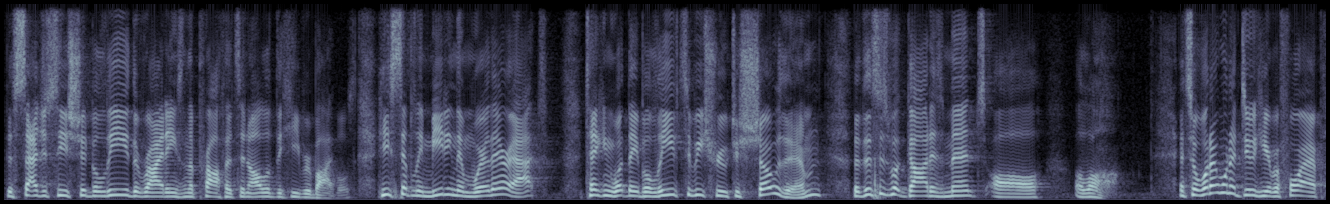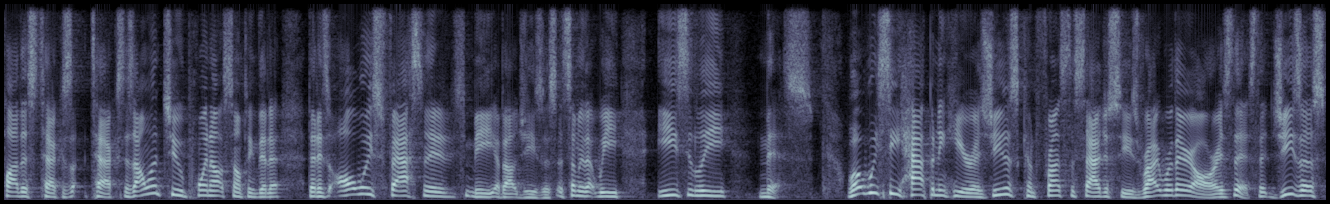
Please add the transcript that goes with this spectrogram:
the Sadducees should believe the writings and the prophets in all of the Hebrew Bibles. He's simply meeting them where they're at, taking what they believe to be true to show them that this is what God has meant all along. And so, what I want to do here before I apply this text, text is I want to point out something that, that has always fascinated me about Jesus. It's something that we easily miss. What we see happening here as Jesus confronts the Sadducees right where they are is this that Jesus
